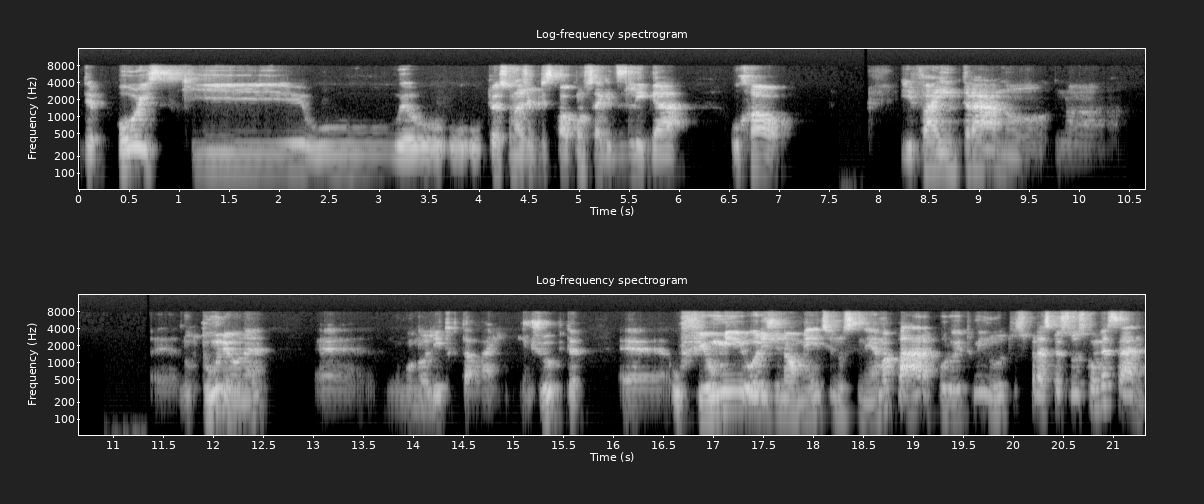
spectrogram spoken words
depois que o, o, o personagem principal consegue desligar o HAL e vai entrar no, na, é, no túnel, né? É, no monolito que está lá em, em Júpiter, é, o filme originalmente no cinema para por oito minutos para as pessoas conversarem,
